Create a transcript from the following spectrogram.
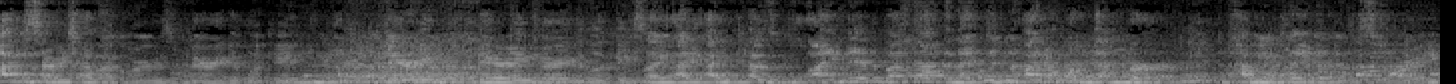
I'm sorry, Chad Michael was very good looking, very, very, very good looking. So I, I, I, I was blinded by that, and I didn't. I don't remember how he played into the story,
